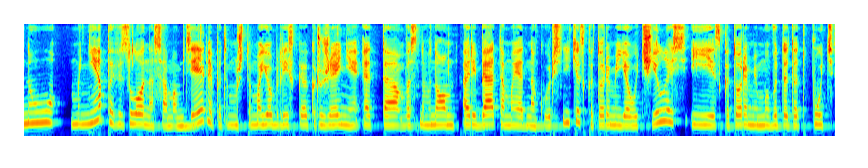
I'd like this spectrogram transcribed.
Ну, мне повезло на самом деле, потому что мое близкое окружение — это в основном ребята, мои однокурсники, с которыми я училась, и с которыми мы вот этот путь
